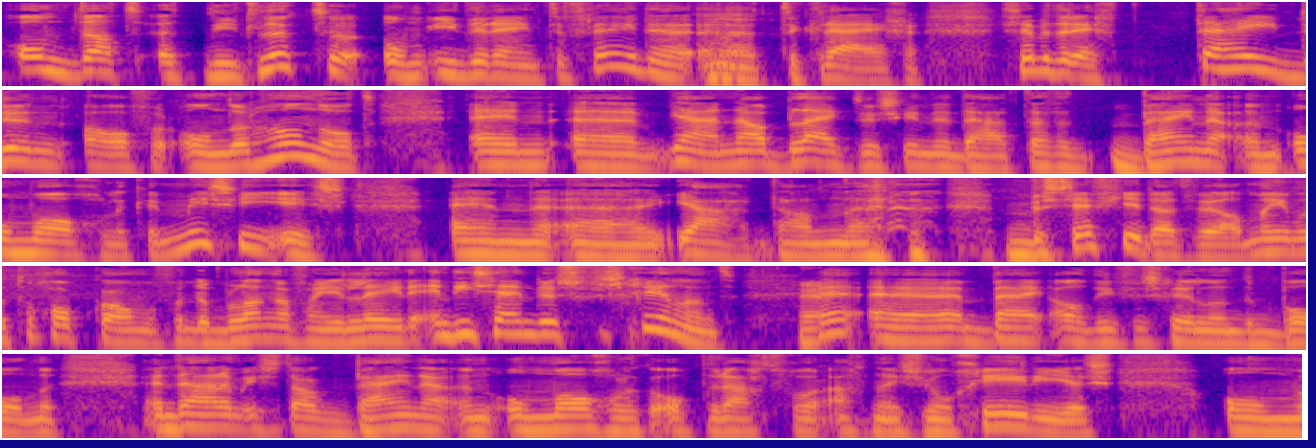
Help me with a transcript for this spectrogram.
omdat het niet lukte om iedereen tevreden te krijgen. Ze hebben er echt tijden over onderhandeld. En uh, ja, nou blijkt dus inderdaad dat het bijna een onmogelijke missie is. En uh, ja, dan uh, besef je dat wel. Maar je moet toch opkomen voor de belangen van je leden. En die zijn dus verschillend ja. hè, bij al die verschillende bonden. En daarom is het ook bijna een onmogelijke opdracht voor Agnes Jongerius... om,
